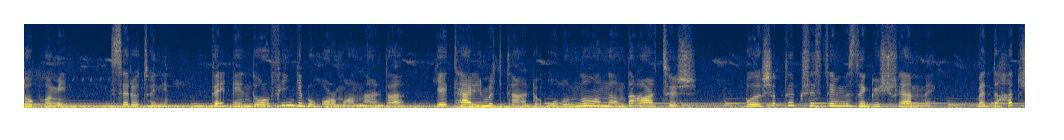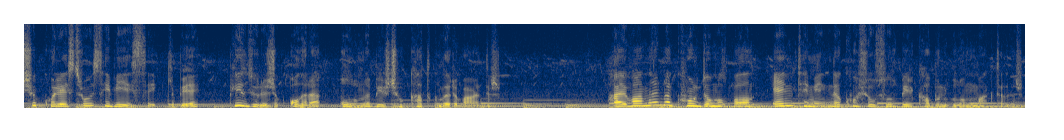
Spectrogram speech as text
dopamin, serotonin ve endorfin gibi hormonlarda yeterli miktarda olumlu anlamda artış, bağışıklık sistemimizde güçlenme ve daha düşük kolesterol seviyesi gibi fizyolojik olarak olumlu birçok katkıları vardır. Hayvanlarla kurduğumuz bağın en temelinde koşulsuz bir kabul bulunmaktadır.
